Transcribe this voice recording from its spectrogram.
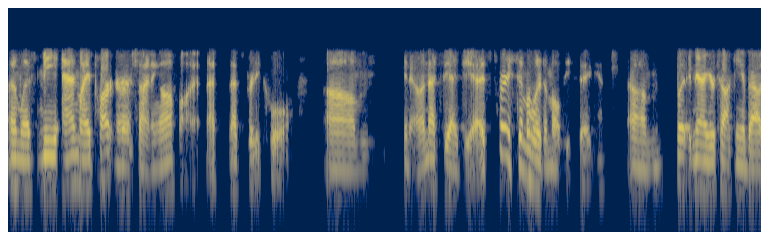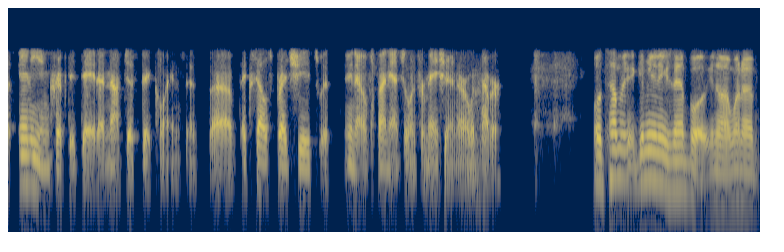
unless me and my partner are signing off on it. That's that's pretty cool. Um, you know, and that's the idea. It's very similar to multi-sig, um, but now you're talking about any encrypted data, not just bitcoins. It's uh, Excel spreadsheets with you know financial information or whatever. Well, tell me, give me an example. You know, I want to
